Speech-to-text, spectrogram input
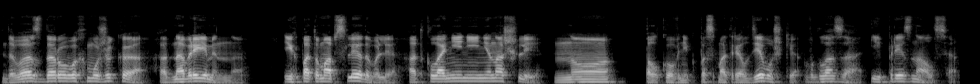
Два здоровых мужика, одновременно. Их потом обследовали, отклонений не нашли, но...» Полковник посмотрел девушке в глаза и признался.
